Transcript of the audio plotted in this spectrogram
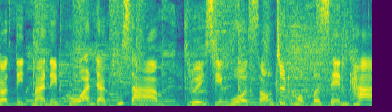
ก็ติดมาในโผอันดับที่ 3 ด้วยเสียงโหวต 2.6%ค่ะ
